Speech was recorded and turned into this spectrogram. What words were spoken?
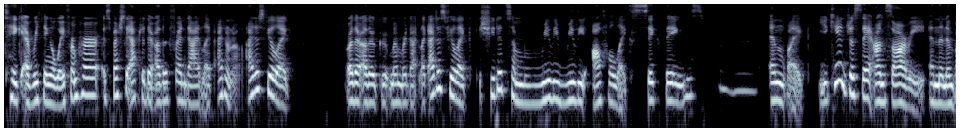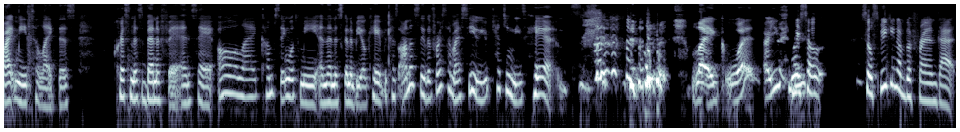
take everything away from her, especially after their other friend died. Like, I don't know. I just feel like or their other group member died. Like I just feel like she did some really really awful like sick things. Mm-hmm. And like you can't just say I'm sorry and then invite me to like this Christmas benefit and say, "Oh, like come sing with me," and then it's gonna be okay. Because honestly, the first time I see you, you're catching these hands. like, what are you? Wait, so so speaking of the friend that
